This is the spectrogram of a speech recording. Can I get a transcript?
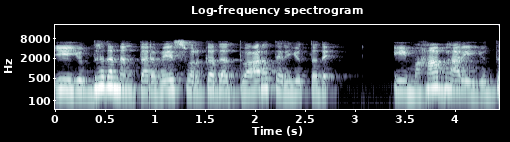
ಈ ಯುದ್ಧದ ನಂತರವೇ ಸ್ವರ್ಗದ ದ್ವಾರ ತೆರೆಯುತ್ತದೆ. ಈ ಮಹಾಭಾರಿ ಯುದ್ಧ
